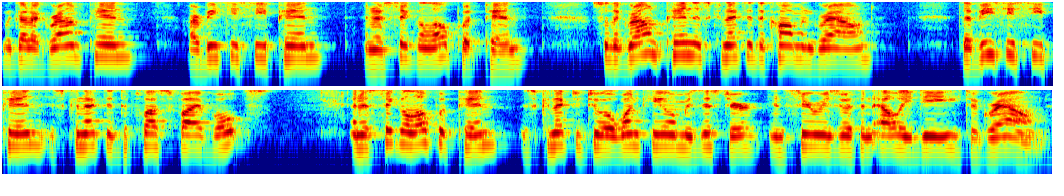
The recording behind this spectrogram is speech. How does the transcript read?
We've got a ground pin, our VCC pin, and a signal output pin. So the ground pin is connected to common ground. The VCC pin is connected to plus 5 volts. And a signal output pin is connected to a 1 k ohm resistor in series with an LED to ground.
